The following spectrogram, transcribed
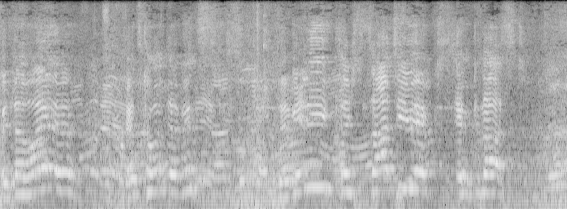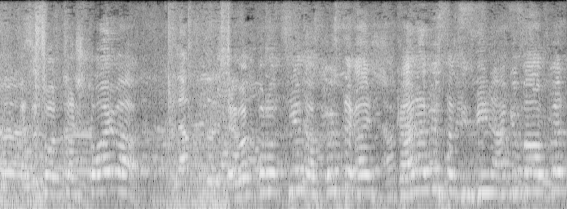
Mittlerweile, jetzt kommt der Witz, der Willi kriegt Sativex im Knast. Das ist unser Stäuber. Er wird produziert aus österreichischem Cannabis, das in Wien angebaut wird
